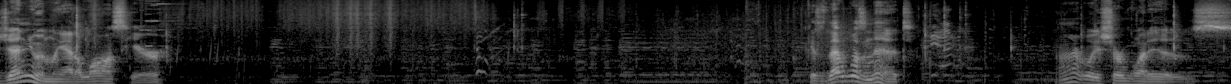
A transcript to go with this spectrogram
genuinely at a loss here. Because that wasn't it. I'm not really sure what is.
